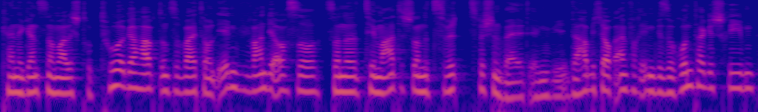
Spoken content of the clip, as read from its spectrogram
keine ganz normale Struktur gehabt und so weiter. Und irgendwie waren die auch so, so eine thematisch, so eine Zwi Zwischenwelt irgendwie. Da habe ich auch einfach irgendwie so runtergeschrieben.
